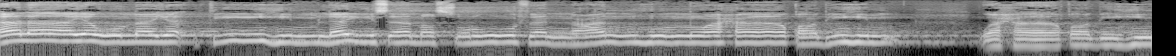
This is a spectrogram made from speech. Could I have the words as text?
ألا يوم يأتيهم ليس مصروفا عنهم وحاق بهم وحاق بهم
